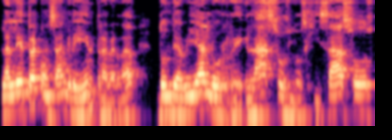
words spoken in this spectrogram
la letra con sangre entra, ¿verdad? Donde había los reglazos, los gizazos,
